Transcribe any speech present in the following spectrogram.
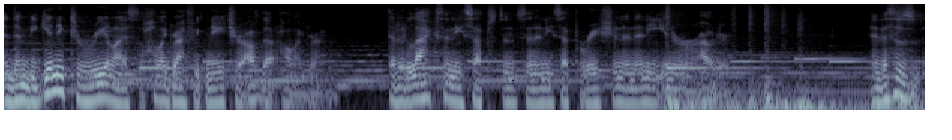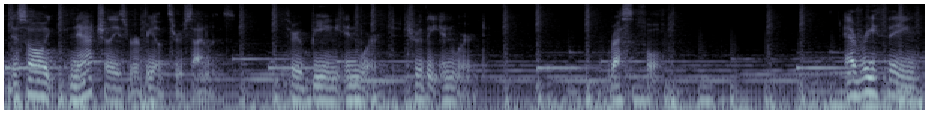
And then beginning to realize the holographic nature of that hologram, that it lacks any substance and any separation and any inner or outer. And this is this all naturally is revealed through silence, through being inward, truly inward, restful. Everything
